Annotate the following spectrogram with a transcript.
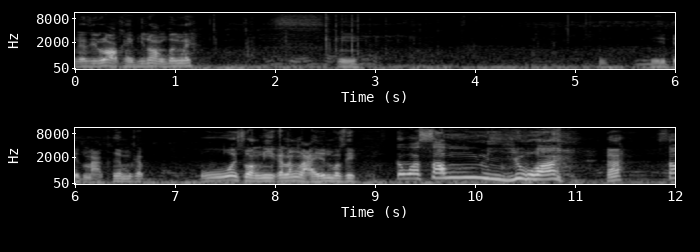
เดี๋ยวสิลอกให้พี่น้องเบิ่งเลย นี่ นี่เป็นหมากเครื่อมครับ โอ้ยช่วงนี้กำลังไหลเป็นบ่สิแต่ว่าซ้ำนี่อยู่วะฮะซ้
